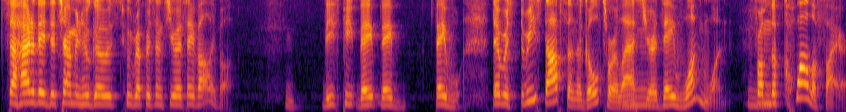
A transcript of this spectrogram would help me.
So how do they determine who goes who represents USA volleyball? These people they they they there was three stops on the gold tour last Mm-hmm. year. They won one from the qualifier.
